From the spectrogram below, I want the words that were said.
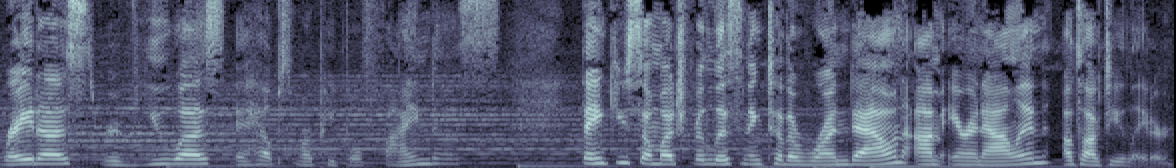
rate us, review us. It helps more people find us. Thank you so much for listening to The Rundown. I'm Erin Allen. I'll talk to you later.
